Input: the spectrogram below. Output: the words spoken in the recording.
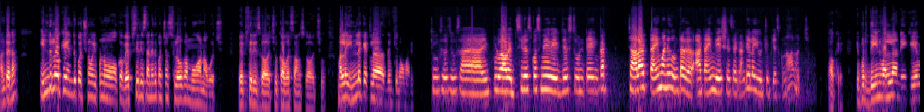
అంతేనా? ఇందులోకి ఎందుకు వచ్చినావు? ఇప్పుడు నువ్వు ఒక వెబ్ సిరీస్ అనేది కొంచెం స్లోగా మూవ్ ఆన్ అవ్వచ్చు. వెబ్ సిరీస్ కావచ్చు కవర్ సాంగ్స్ కావచ్చు. మళ్ళీ ఇండ్లకి ఎట్లా దింకినావు మరి? చూసా చూసా. ఇప్పుడు ఆ వెబ్ సిరీస్ కోసమే వెయిట్ చేస్తుంటే ఇంకా చాలా టైం అనేది ఉంటది కదా ఆ టైం వేస్ట్ చేసే కంటే ఇలా యూట్యూబ్ చేసుకుందాం అని వచ్చాం. ఓకే. ఇప్పుడు దీని వల్ల నీకేం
